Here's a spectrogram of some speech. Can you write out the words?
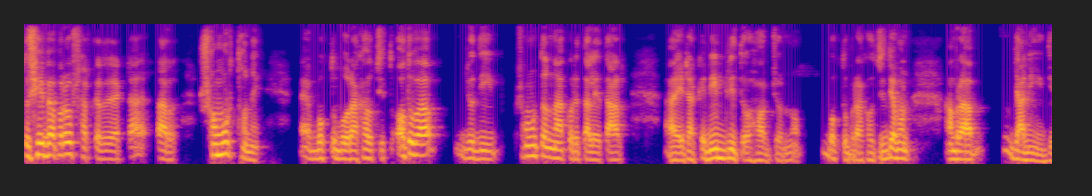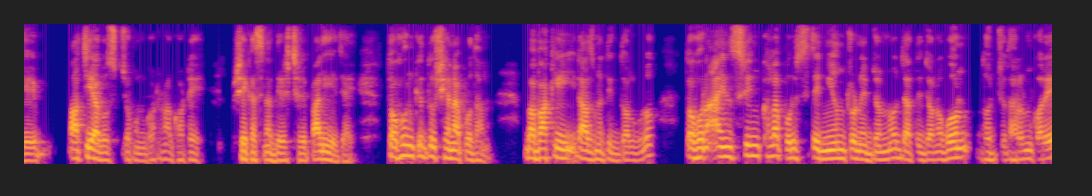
তো সেই ব্যাপারেও সরকারের একটা তার সমর্থনে বক্তব্য রাখা উচিত। অথবা যদি সমর্থন না করে তাহলে তার এটাকে নিবৃত হওয়ার জন্য বক্তব্য রাখা উচিত। যেমন আমরা জানি যে পাঁচই আগস্ট যখন ঘটনা ঘটে, শেখ হাসিনা দেশ ছেড়ে পালিয়ে যায়, তখন কিন্তু সেনাপ্রধান বা বাকি রাজনৈতিক দলগুলো তখন আইন শৃঙ্খলা পরিস্থিতি নিয়ন্ত্রণের জন্য যাতে জনগণ ধৈর্য ধারণ করে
